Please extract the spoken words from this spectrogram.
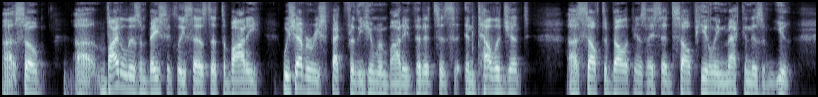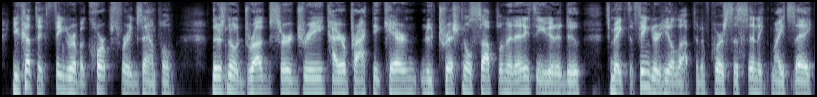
Uh, so, uh, vitalism basically says that the body, we should have a respect for the human body, that it's this intelligent, uh, self-developing, as I said, self-healing mechanism. You you cut the finger of a corpse, for example. There's no drug, surgery, chiropractic care, nutritional supplement, anything you're going to do to make the finger heal up. And of course, the cynic might say,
